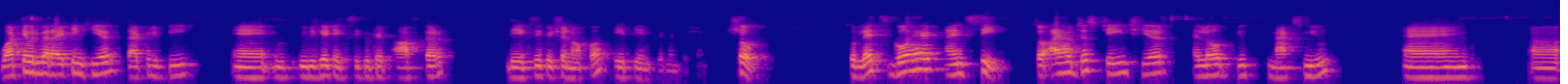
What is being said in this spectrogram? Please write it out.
whatever we are writing here, that will be, uh, we will get executed after the execution of a API implementation. So, so let's go ahead and see. So I have just changed here, hello, you max mule. And uh,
